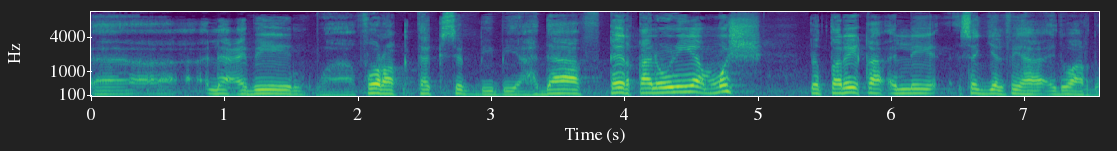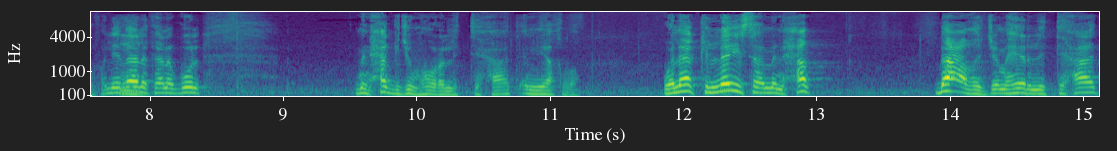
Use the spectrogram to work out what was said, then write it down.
آه، لاعبين وفرق تكسب بأهداف غير قانونية مش بالطريقة اللي سجل فيها إدواردو. فلذلك أنا أقول من حق جمهور الاتحاد أن يغضب. ولكن ليس من حق بعض جماهير الاتحاد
